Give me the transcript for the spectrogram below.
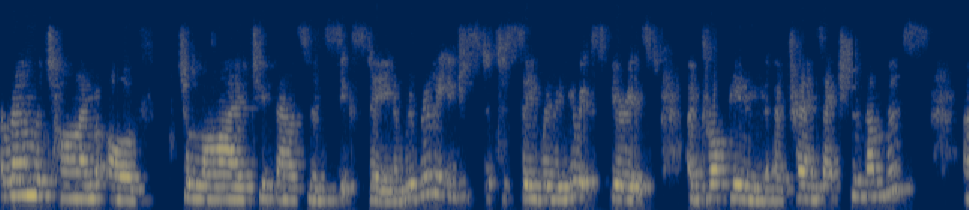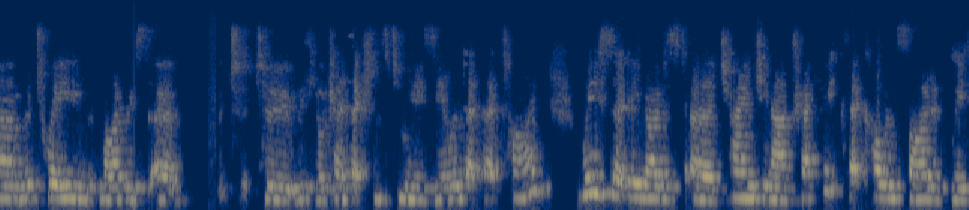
around the time of July 2016, and we're really interested to see whether you experienced a drop in uh, transaction numbers um, between libraries uh, to, to, with your transactions to New Zealand at that time. We certainly noticed a change in our traffic that coincided with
